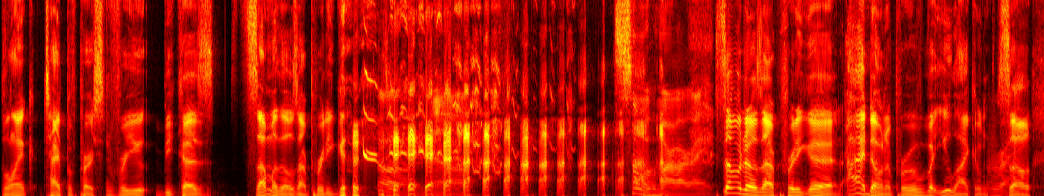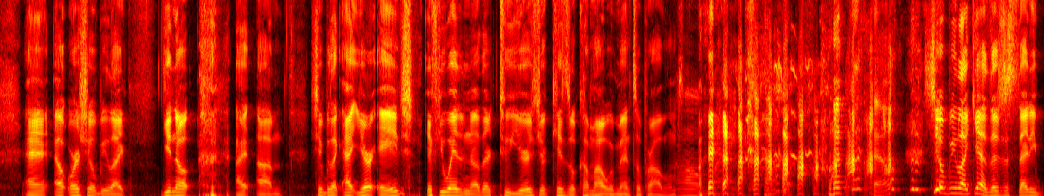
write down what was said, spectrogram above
blank type of person for you because some of those are pretty good. Oh no. Some of them are all right. some of those are pretty good. I don't approve, but you like them. Right. So, and or she'll be like, you know, I um, she'll be like, at your age, if you wait another two years, your kids will come out with mental problems. Oh my god. what the hell? She'll be like, yeah, there's a study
